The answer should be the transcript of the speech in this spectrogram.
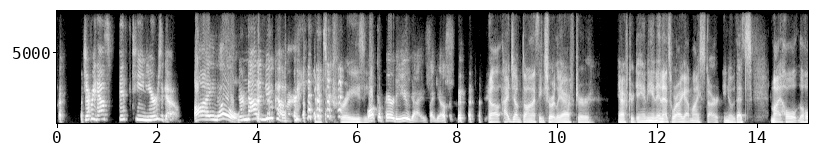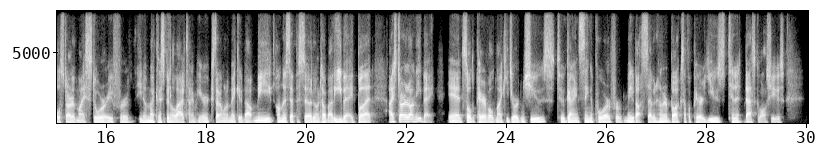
Jeffrey, that was 15 years ago. I know. You're not a newcomer. That's crazy. well, compared to you guys, I guess. well, I jumped on, I think, shortly after after Danny. And, and that's where I got my start. You know, that's my whole the whole start of my story for, you know, I'm not going to spend a lot of time here because I don't want to make it about me on this episode. I want to talk about eBay. But I started on eBay and sold a pair of old Nike Jordan shoes to a guy in Singapore for made about 700 bucks off a pair of used tennis basketball shoes.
